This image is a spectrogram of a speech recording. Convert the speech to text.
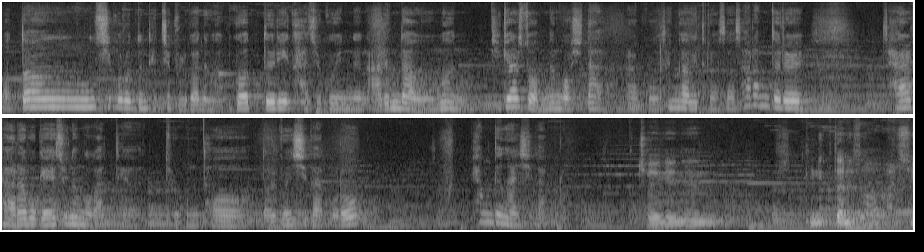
어떤 식으로든 대체 불가능하고 그것들이 가지고 있는 아름다움은 비교할 수 없는 것이다 라고 생각이 들어서 사람들을 잘 바라보게 해주는 것 같아요. 조금 더 넓은 시각으로 평등한 시각으로 저에게는 국립극단에서 할 수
